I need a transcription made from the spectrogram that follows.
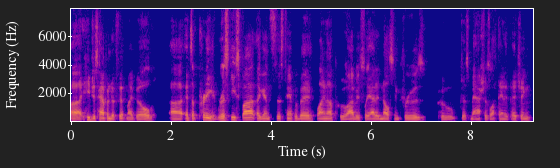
uh, he just happened to fit my build. Uh, it's a pretty risky spot against this Tampa Bay lineup, who obviously added Nelson Cruz who just mashes left-handed pitching.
